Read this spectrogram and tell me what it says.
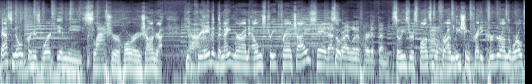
best known for his work in the slasher horror genre. He created the Nightmare on Elm Street franchise. Hey, that's so, where I would have heard it then. So he's responsible for unleashing Freddy Krueger on the world.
